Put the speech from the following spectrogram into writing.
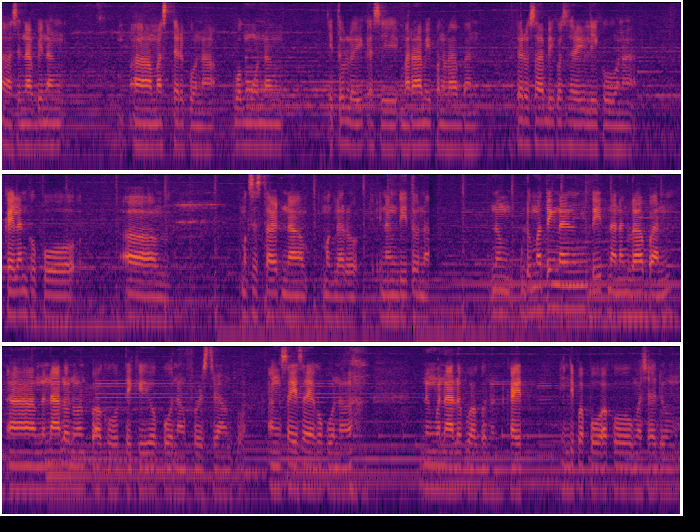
ah, sinabi ng ah, master ko na huwag mo nang ituloy kasi marami pang laban. Pero sabi ko sa sarili ko na kailan ko po um, magsa-start na maglaro, inang dito na. Nung dumating na yung date na ng laban, ah, nanalo naman po ako, TKO po ng first round po. Ang saya-saya ko po na nang manalo po ako nun, kahit hindi pa po ako masyadong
